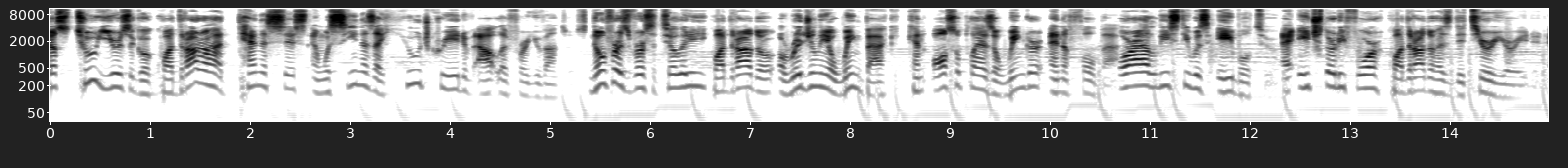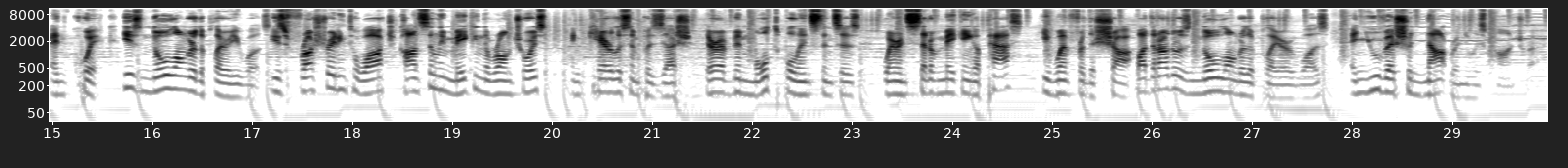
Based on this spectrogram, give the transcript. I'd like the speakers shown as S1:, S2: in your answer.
S1: Just two years ago, Cuadrado had 10 assists and was seen as a huge creative outlet for Juventus. Known for his versatility, Cuadrado, originally a wingback, can also play as a winger and a fullback, or at least he was able to. At age 34, Cuadrado has deteriorated, and quick. He is no longer the player he was. He is frustrating to watch, constantly making the wrong choice, and careless in possession. There have been multiple instances where instead of making a pass, he went for the shot. Cuadrado is no longer the player he was, and Juve should not renew his contract.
